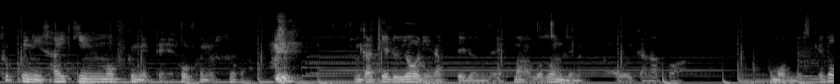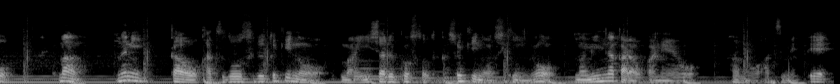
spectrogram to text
特に最近も含めて多くの人が 見かけるようになっているんで、まあ、ご存知の方が多いかなとは思うんですけど、まあ、何かを活動するときの、まあ、イニシャルコストとか初期の資金を、まあ、みんなからお金をあの集めて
